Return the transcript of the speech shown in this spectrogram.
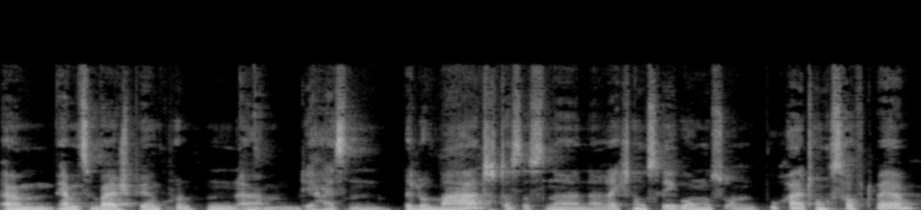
ähm, wir haben zum Beispiel einen Kunden, ähm, die heißen Billomat, das ist eine, eine Rechnungslegungs- und Buchhaltungssoftware.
